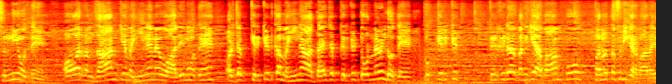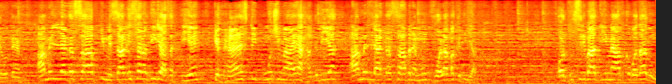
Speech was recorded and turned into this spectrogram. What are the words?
سنی ہوتے ہیں، اور رمضان کے مہینے میں وہ عالم ہوتے ہیں، اور جب کرکٹ کا مہینہ آتا ہے، جب کرکٹ ٹورنامنٹ ہوتے ہیں، وہ کرکٹ کرکٹر بن کے عوام کو فن و تفریح کروا رہے ہوتے ہیں۔ عامر لیاقت صاحب کی مثال اس طرح دی جا سکتی ہے کہ بھینس کی پونچھ میں آیا حق دیا، عامر لیاقت صاحب نے منہ کھولا بک دیا۔ اور دوسری بات یہ میں آپ کو بتا دوں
